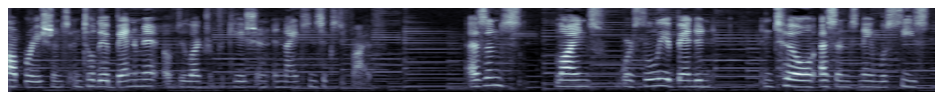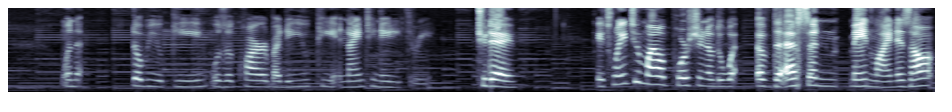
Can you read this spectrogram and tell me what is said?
operations until the abandonment of the electrification in 1965. SN's lines were slowly abandoned until SN's name was ceased when the WP was acquired by the UP in 1983. Today, a 22 mile portion of the, of the SN main line is now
